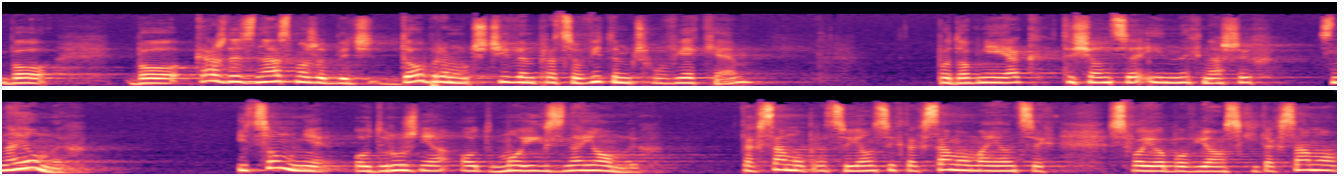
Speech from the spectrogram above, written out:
Bo bo każdy z nas może być dobrym, uczciwym, pracowitym człowiekiem, podobnie jak tysiące innych naszych znajomych. I co mnie odróżnia od moich znajomych? Tak samo pracujących, tak samo mających swoje obowiązki, tak samo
